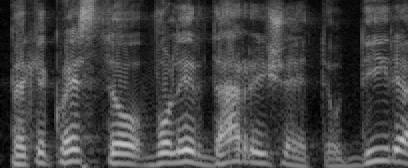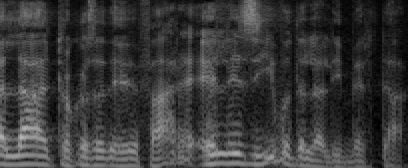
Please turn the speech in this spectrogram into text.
Perché questo voler dare ricette o dire all'altro cosa deve fare è lesivo della libertà.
